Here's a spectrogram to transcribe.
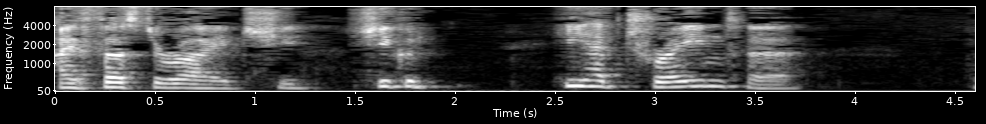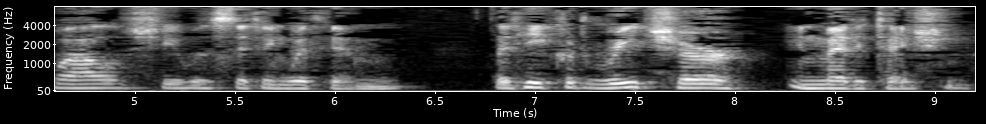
I first arrived, she she could he had trained her while she was sitting with him that he could reach her in meditation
